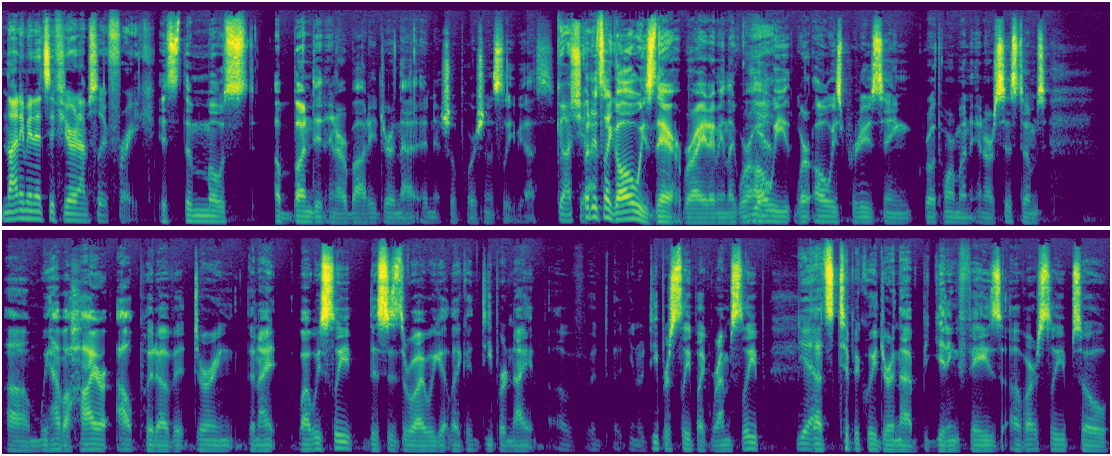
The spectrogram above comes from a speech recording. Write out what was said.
90 minutes if you're an absolute freak. it's the most abundant in our body during that initial portion of sleep. Yes. Gotcha. But it's like always there, right? I mean, like we're Yeah. always we're always producing growth hormone in our systems. Um, we have a higher output of it during the night while we sleep. This is the why we get like a deeper night of uh, you know deeper sleep, like REM sleep. Yeah. That's typically during that beginning phase of our sleep. So.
